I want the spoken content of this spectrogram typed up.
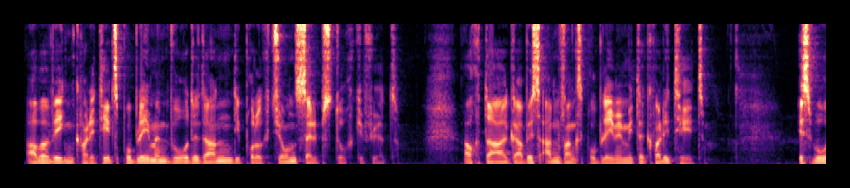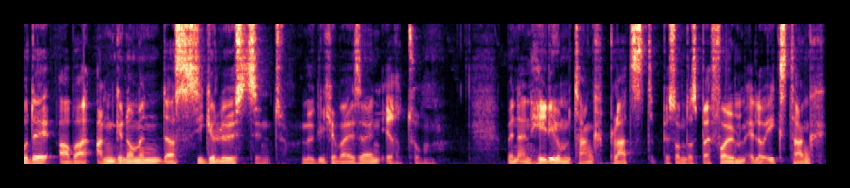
aber wegen Qualitätsproblemen wurde dann die Produktion selbst durchgeführt. Auch da gab es Anfangsprobleme mit der Qualität. Es wurde aber angenommen, dass sie gelöst sind, möglicherweise ein Irrtum. Wenn ein Heliumtank platzt, besonders bei vollem LOX-Tank,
